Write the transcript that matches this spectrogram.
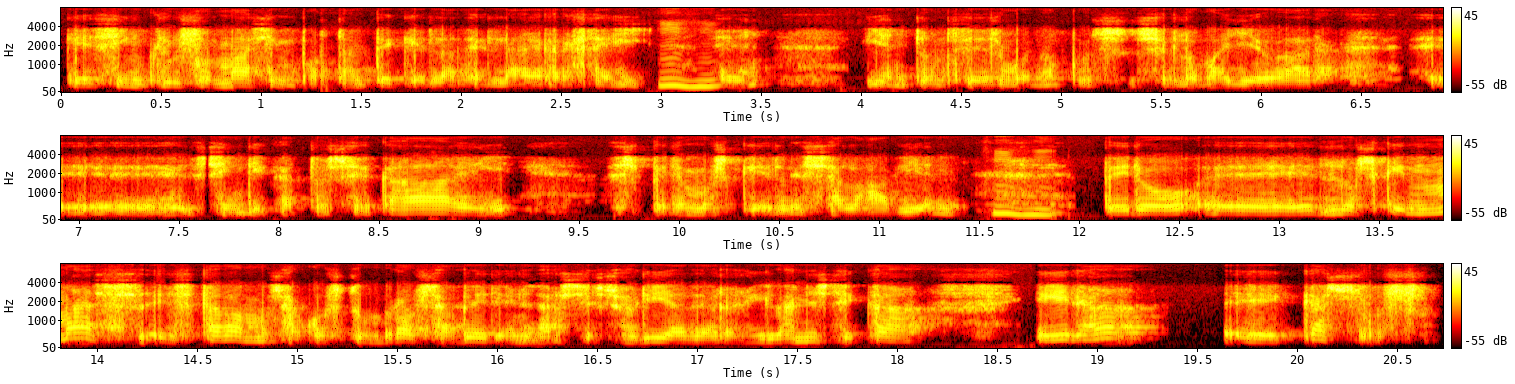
que es incluso más importante que la de la RGI. ¿eh? Y entonces, bueno, pues se lo va a llevar eh, el sindicato SK y esperemos que le salga bien. Pero eh, los que más estábamos acostumbrados a ver en la asesoría de Regilán SK era casos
